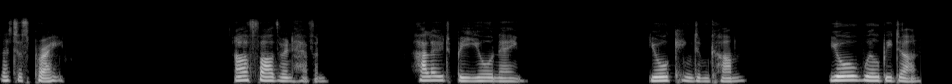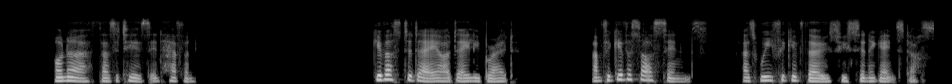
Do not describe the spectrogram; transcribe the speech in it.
Let us pray. Our Father in heaven, hallowed be your name. Your kingdom come, your will be done, on earth as it is in heaven. Give us today our daily bread, and forgive us our sins, as we forgive those who sin against us.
